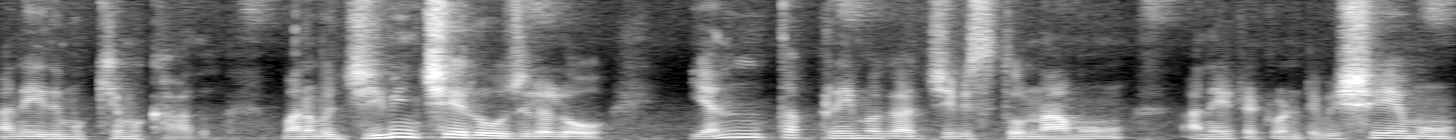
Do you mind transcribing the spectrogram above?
అనేది ముఖ్యం కాదు. మనము జీవించే రోజులలో ఎంత ప్రేమగా జీవిస్తున్నాము అనేటటువంటి విషయము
